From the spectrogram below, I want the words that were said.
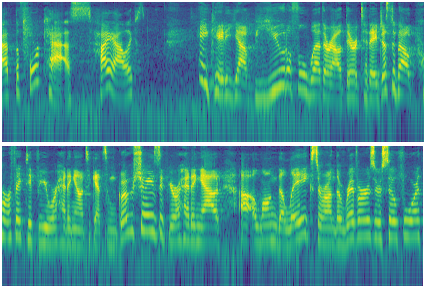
at the forecast. Hi, Alex. Hey Katie, yeah, beautiful weather out there today. Just about perfect if you were heading out to get some groceries, if you're heading out uh, along the lakes or on the rivers or so forth.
